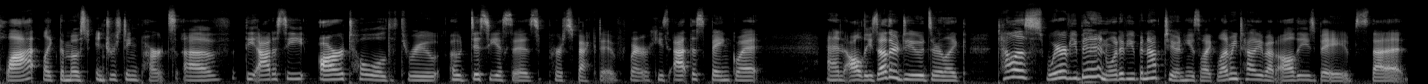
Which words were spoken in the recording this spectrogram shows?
plot, like the most interesting parts of the Odyssey, are told through Odysseus's perspective, where he's at this banquet and all these other dudes are like, Tell us, where have you been? What have you been up to? And he's like, Let me tell you about all these babes that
